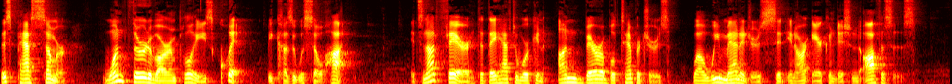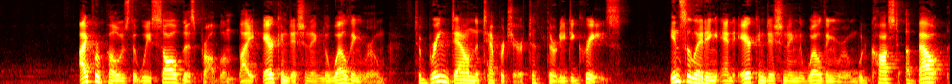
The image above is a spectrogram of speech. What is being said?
This past summer, one third of our employees quit because it was so hot. It's not fair that they have to work in unbearable temperatures while we managers sit in our air conditioned offices. I propose that we solve this problem by air conditioning the welding room to bring down the temperature to 30 degrees. Insulating and air conditioning the welding room would cost about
